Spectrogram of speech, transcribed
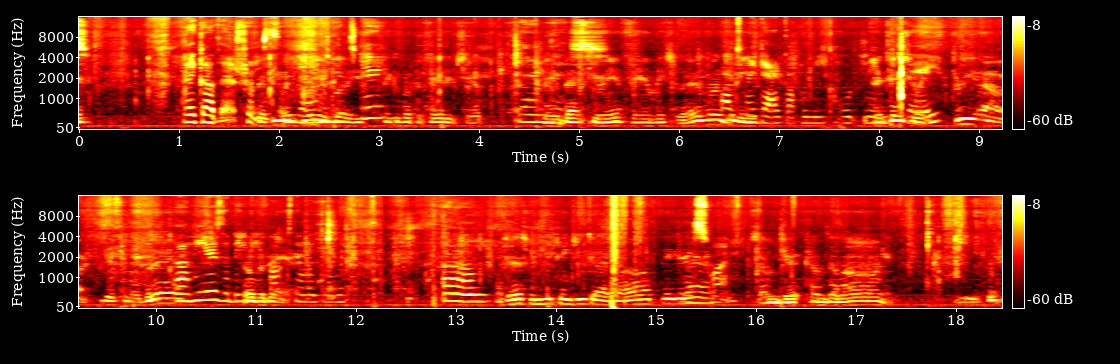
ant. I got that from So if you Valentine's Day. pick up a potato chip, bring it back to your ant family so everyone can my eat. dad got for me called it takes like three hours to get from over there. Um, here's the baby box that went through. Um, Just when you think you got it all figured this out, one. some jerk comes along and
